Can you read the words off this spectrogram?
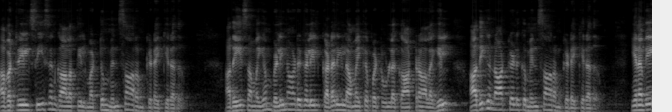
அவற்றில் சீசன் காலத்தில் மட்டும் மின்சாரம் கிடைக்கிறது அதே சமயம் வெளிநாடுகளில் கடலில் அமைக்கப்பட்டுள்ள காற்றாலையில் அதிக நாட்களுக்கு மின்சாரம் கிடைக்கிறது. எனவே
